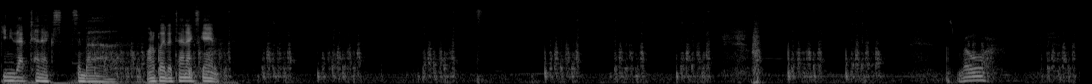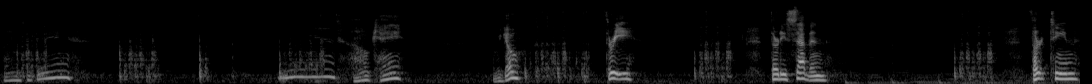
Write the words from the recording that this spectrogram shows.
Give me that 10x, Simba. Want to play the 10x game. Let's roll. Something. And, okay. Here we go. Three. 37. 13,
